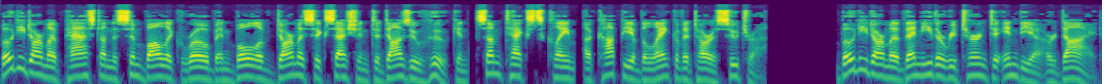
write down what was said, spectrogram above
Bodhidharma passed on the symbolic robe and bowl of Dharma succession to Dazu Huike and, some texts claim, a copy of the Lankavatara Sutra. Bodhidharma then either returned to India or died.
